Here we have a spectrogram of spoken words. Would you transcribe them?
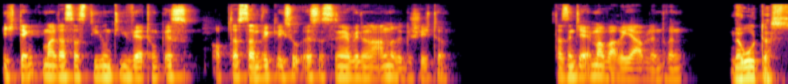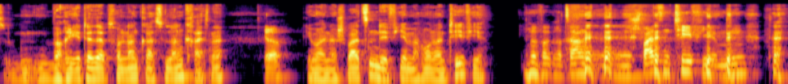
ich denke mal, dass das die und die Wertung ist. Ob das dann wirklich so ist, ist dann ja wieder eine andere Geschichte. Da sind ja immer Variablen drin. Na gut, das variiert ja selbst von Landkreis zu Landkreis, ne? Ja. Gehen wir in der Schweiz einen D4 machen oder einen T4. Ich wollte gerade sagen, äh, Schweiz ein T4. hm.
